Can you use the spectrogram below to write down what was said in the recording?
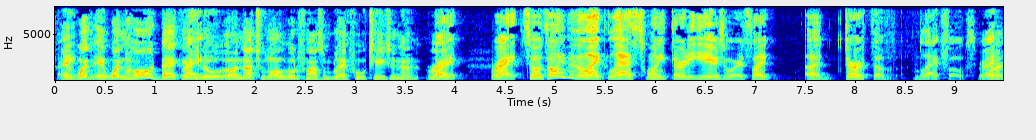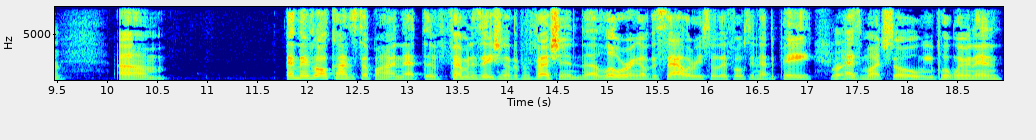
right? right? It wasn't it wasn't hard back, right. you know, uh, not too long ago to find some black folk teaching, huh? Right? right, right. So it's only been the like last 20, 30 years where it's like a dearth of black folks, right? Right. Um, and there's all kinds of stuff behind that. The feminization of the profession, the lowering of the salary so that folks didn't have to pay right. as much. So when you put women in,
